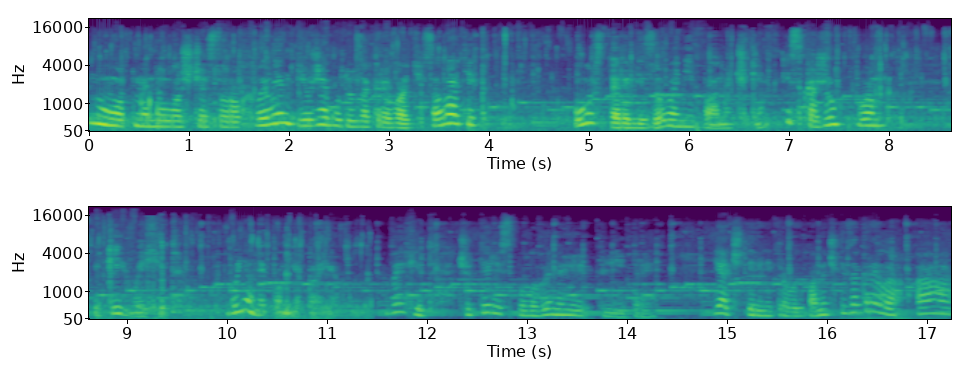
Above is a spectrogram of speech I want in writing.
Ну от минуло ще 40 хвилин і вже буду закривати салатик у стерилізованій баночці. І скажу вам, який вихід, бо я не пам'ятаю. Вихід 4,5 літри. Я 4 літрових баночки закрила, а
